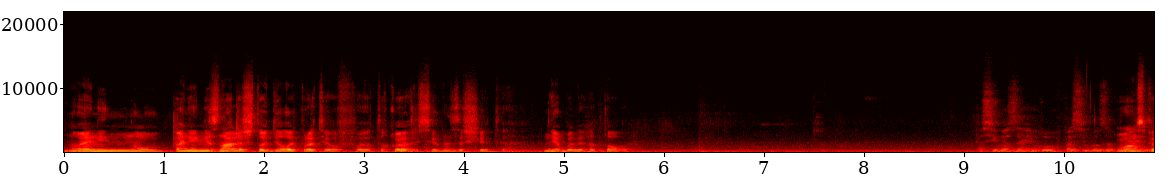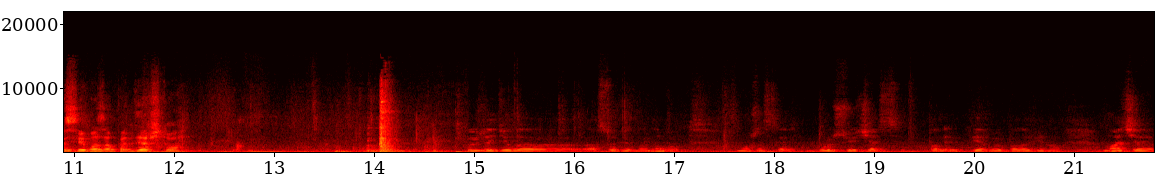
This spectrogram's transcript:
Ну, они, ну, они не знали, что делать против э, такой агрессивной защиты. Не были готовы. Спасибо за игру, спасибо за Вам победу. спасибо за поддержку. Выглядело особенно, ну вот, можно сказать, большую часть, первую половину матча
